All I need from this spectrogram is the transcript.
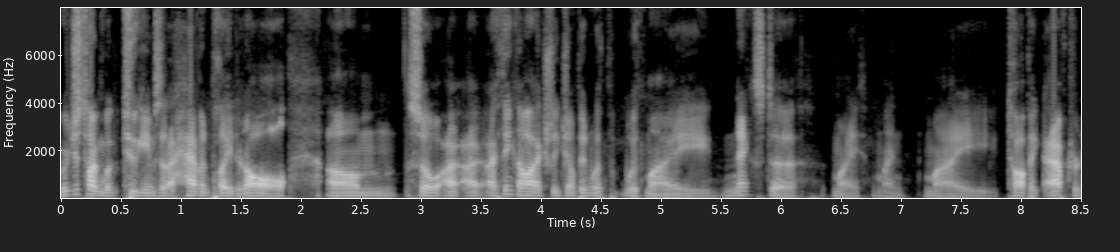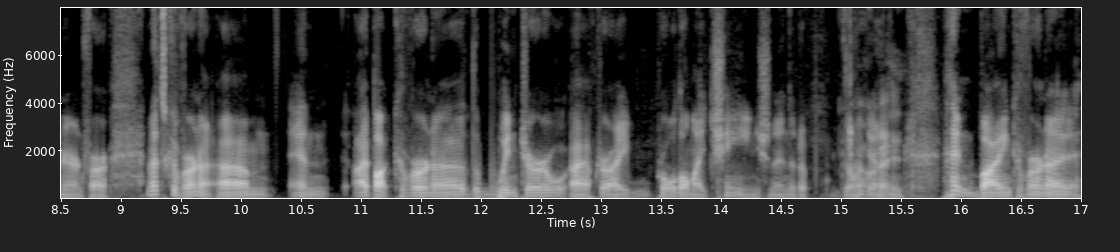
we're just talking about two games that I haven't played at all. Um, so I, I, I think I'll actually jump in with with my next. Uh, my my my topic after Near and Far, and that's Caverna. Um, and I bought Caverna the winter after I rolled all my change and ended up going All down right. and, and buying Caverna.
